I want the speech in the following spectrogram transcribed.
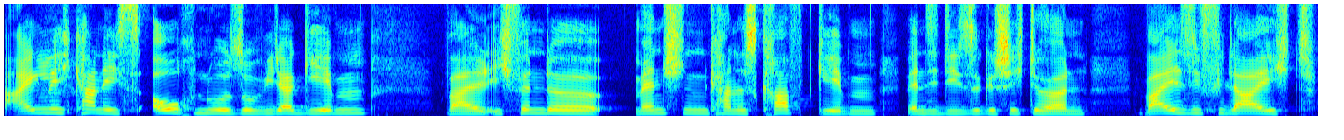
Eigentlich kann ich es auch nur so wiedergeben, weil ich finde, Menschen kann es Kraft geben, wenn sie diese Geschichte hören, weil sie vielleicht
